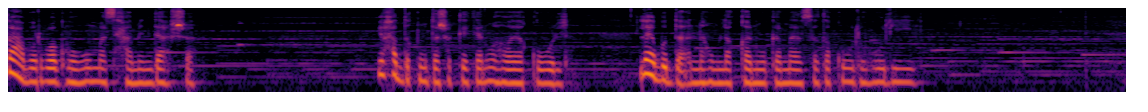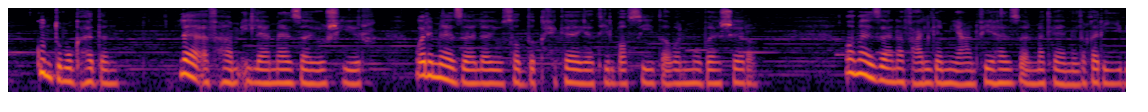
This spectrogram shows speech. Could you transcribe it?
تعبر وجهه مسحه من دهشة. يحدق متشككا وهو يقول لا بد أنهم لقنوك ما ستقوله لي. كنت مجهدا لا أفهم إلى ماذا يشير ولماذا لا يصدق حكايتي البسيطة والمباشرة وماذا نفعل جميعا في هذا المكان الغريب.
